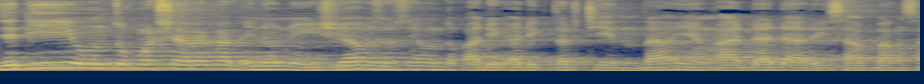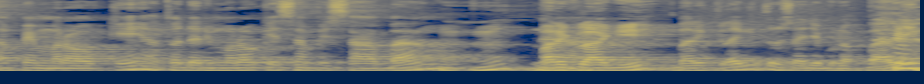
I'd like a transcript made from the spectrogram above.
Jadi untuk masyarakat Indonesia khususnya untuk adik-adik tercinta yang ada dari Sabang sampai Merauke atau dari Merauke sampai Sabang. Hmm, balik lagi. balik lagi terus aja bolak-balik.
